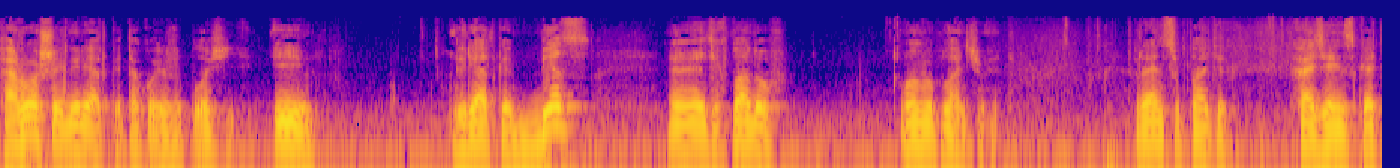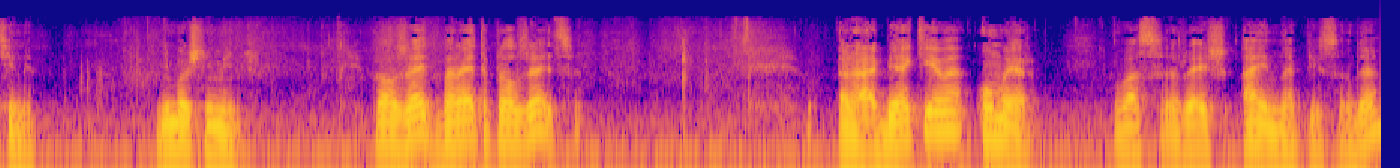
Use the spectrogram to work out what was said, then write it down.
хорошей грядкой такой же площади и грядкой без э, этих плодов он выплачивает. Разницу платит хозяин скотины. Ни больше, ни меньше. Продолжает, Барайта продолжается. Раби Акива Умер. У вас Рейш Айн написано, да?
